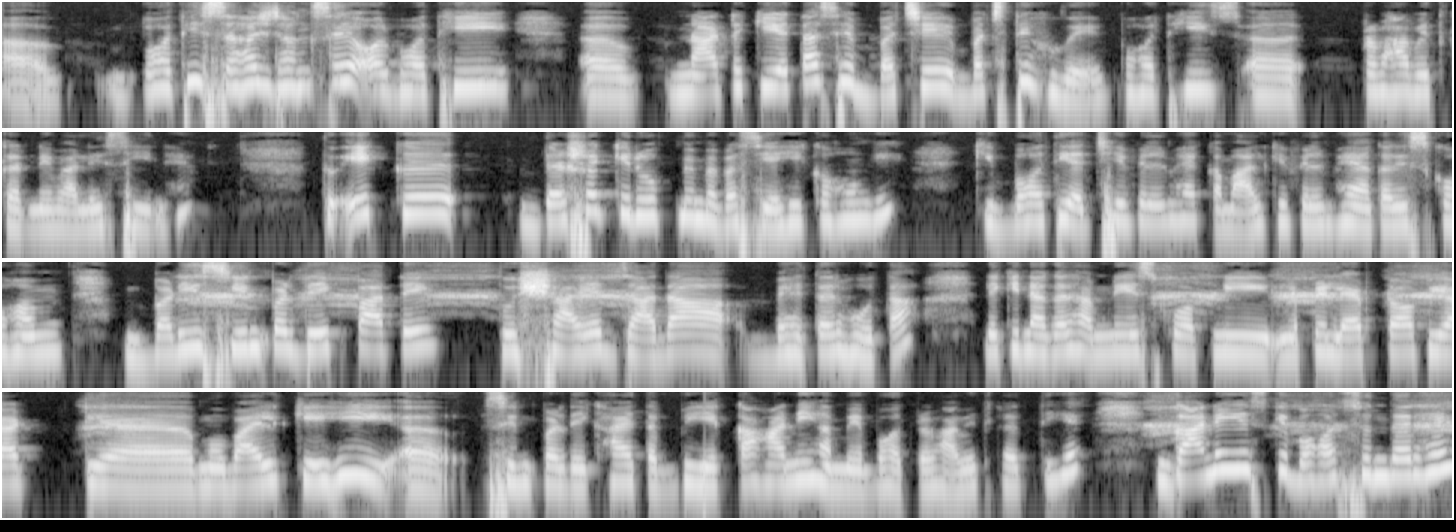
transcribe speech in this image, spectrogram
बहुत ही सहज ढंग से और बहुत ही नाटकीयता से बचे, बचते हुए बहुत ही प्रभावित करने वाले सीन हैं। तो एक दर्शक के रूप में मैं बस यही कहूँगी कि बहुत ही अच्छी फ़िल्म है, कमाल की फ़िल्म है। अगर इसको हम बड़ी स्क्रीन पर देख पाते तो शायद ज़्यादा बेहतर होता, लेकिन अगर हमने इसको अपनी अपने लैपटॉप या मोबाइल के ही स्क्रीन पर देखा है तब भी ये कहानी हमें बहुत प्रभावित करती है। गाने इसके बहुत सुंदर हैं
